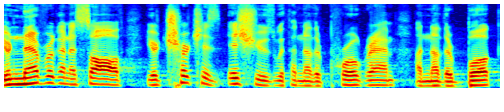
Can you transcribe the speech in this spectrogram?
You're never going to solve your church's issues with another program, another book.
